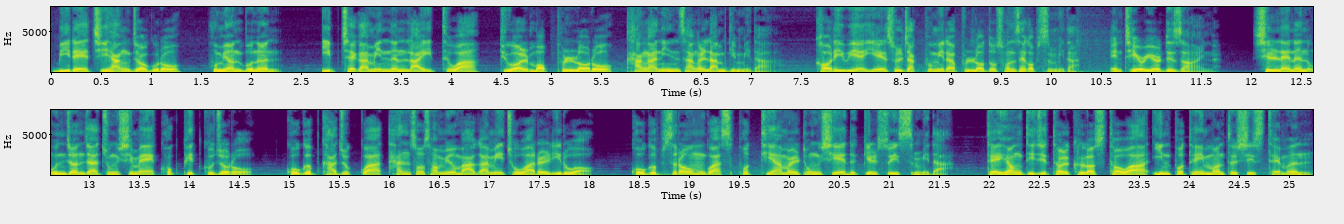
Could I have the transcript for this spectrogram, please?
미래지향적으로 후면부는 입체감 있는 라이트와 듀얼 머플러로 강한 인상을 남깁니다. 거리 위의 예술 작품이라 불러도 손색 없습니다. Interior Design 실내는 운전자 중심의 콕핏 구조로 고급 가죽과 탄소 섬유 마감이 조화를 이루어 고급스러움과 스포티함을 동시에 느낄 수 있습니다. 대형 디지털 클러스터와 인포테인먼트 시스템은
